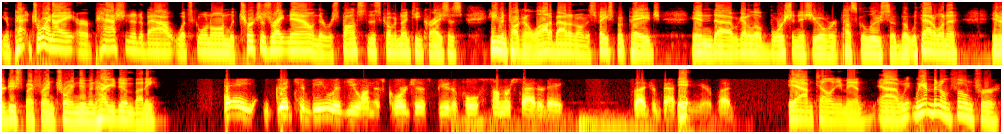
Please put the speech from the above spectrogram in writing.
you know, Pat, Troy and I are passionate about what's going on with churches right now and their response to this COVID 19 crisis. He's been talking a lot about it on his Facebook page, and uh, we got a little abortion issue over in Tuscaloosa. But with that, I want to introduce my friend Troy Newman. How are you doing, buddy? Hey, good to be with you on this gorgeous, beautiful summer Saturday. Glad you're back It- in the air, bud. Yeah, I'm telling you, man. Uh, we we haven't been on the phone for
